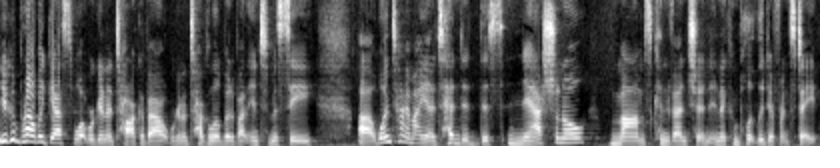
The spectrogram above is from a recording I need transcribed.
You can probably guess what we're going to talk about. We're going to talk a little bit about intimacy. Uh, one time I attended this national moms convention in a completely different state.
